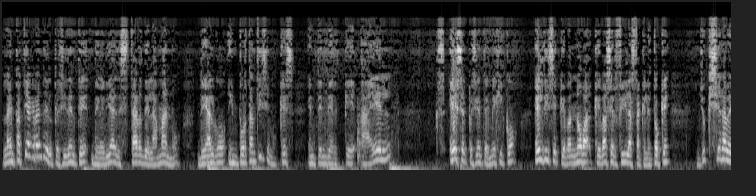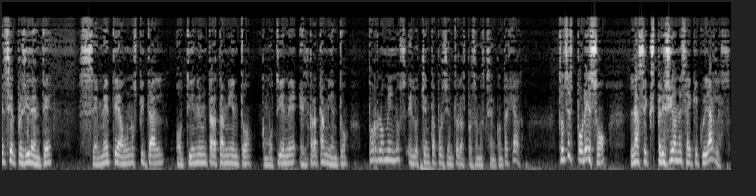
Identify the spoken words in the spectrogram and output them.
La empatía grande del presidente debería estar de la mano de algo importantísimo, que es entender que a él es el presidente de México, él dice que va, no va, que va a ser fila hasta que le toque. Yo quisiera ver si el presidente se mete a un hospital o tiene un tratamiento como tiene el tratamiento por lo menos el 80% de las personas que se han contagiado. Entonces, por eso, las expresiones hay que cuidarlas.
